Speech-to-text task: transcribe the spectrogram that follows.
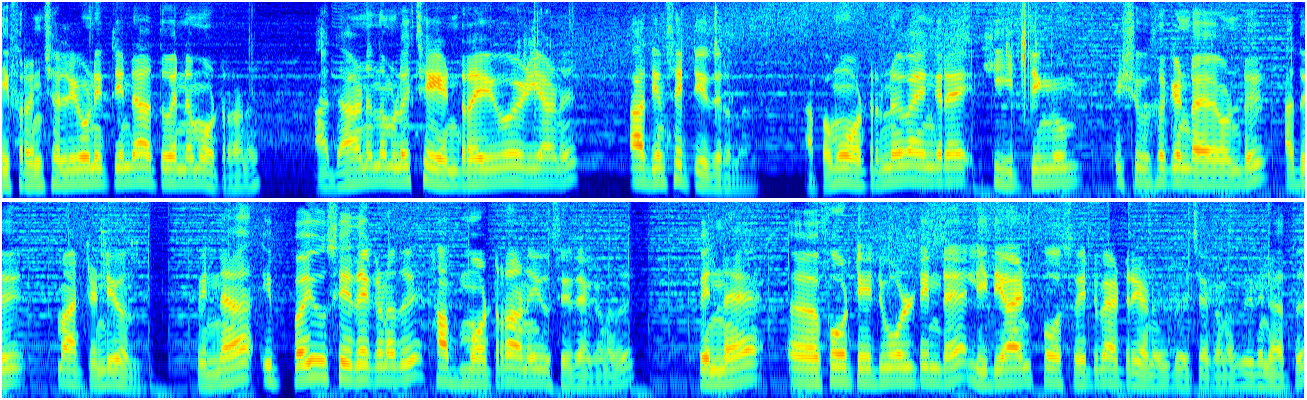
ഡിഫറൻഷ്യൽ യൂണിറ്റിന്റെ അകത്ത് തന്നെ മോട്ടറാണ് അതാണ് നമ്മൾ ചെയിൻ ഡ്രൈവ് വഴിയാണ് ആദ്യം സെറ്റ് ചെയ്തിരുന്നത്. അപ്പോൾ മോട്ടറിന് ഭയങ്കര ഹീറ്റിങ്ങും ഇഷ്യൂസൊക്കെ ഉണ്ടായതുകൊണ്ട് അത് മാറ്റേണ്ടി വന്നു. പിന്നെ ഇപ്പോൾ യൂസ് ചെയ്തേക്കണത് ഹബ് മോട്ടറാണ് യൂസ് ചെയ്തേക്കണത്. പിന്നെ ഫോർട്ടി എയ്റ്റ് വോൾട്ടിന്റെ ലിഥിയ ആൻഡ് ഫോസ്ഫേറ്റ് ബാറ്ററിയാണ് ഉപയോഗിച്ചേക്കുന്നത് ഇതിനകത്ത്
